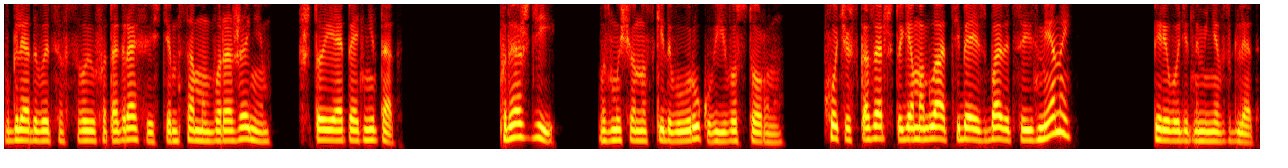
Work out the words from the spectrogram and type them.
Вглядывается в свою фотографию с тем самым выражением, что и опять не так. Подожди. Возмущенно скидываю руку в его сторону. Хочешь сказать, что я могла от тебя избавиться изменой? Переводит на меня взгляд.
